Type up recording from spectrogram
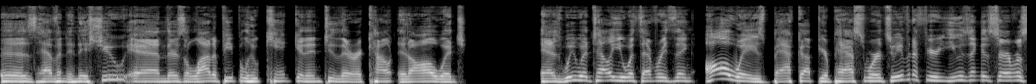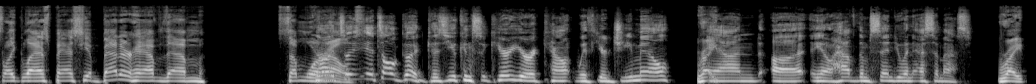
is having an issue, and there's a lot of people who can't get into their account at all. Which, as we would tell you with everything, always back up your passwords. So even if you're using a service like LastPass, you better have them somewhere No, else, it's, it's all good because you can secure your account with your Gmail right? and uh, you know have them send you an SMS. Right,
